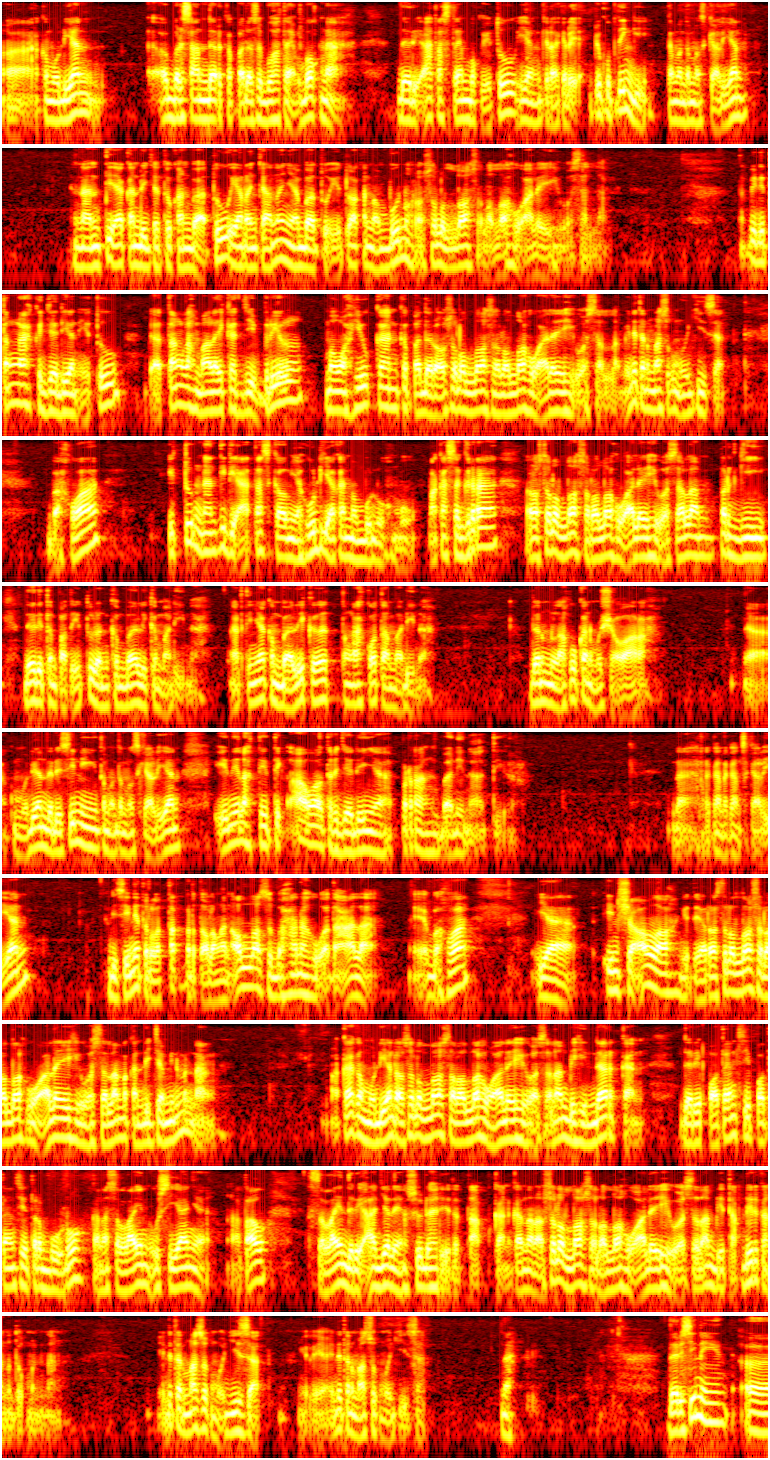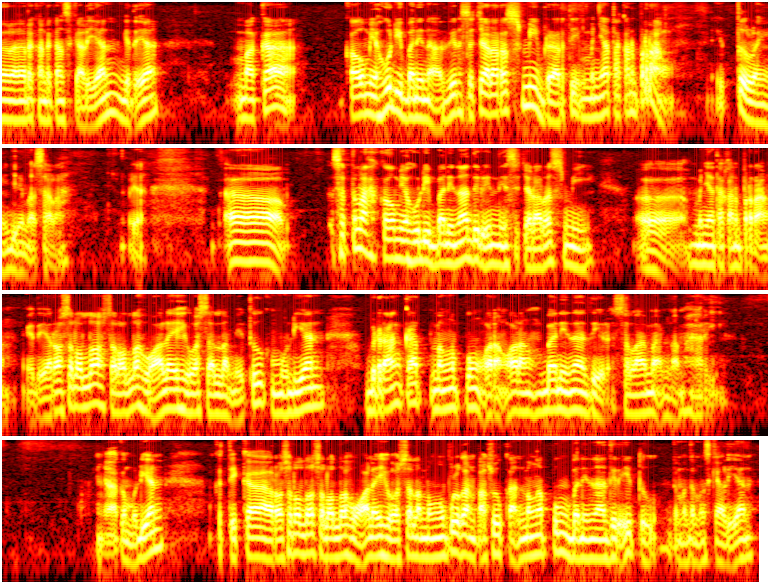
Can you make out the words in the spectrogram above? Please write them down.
Ah, kemudian eh, bersandar kepada sebuah tembok. Nah, dari atas tembok itu yang kira-kira cukup tinggi, teman-teman sekalian, nanti akan dijatuhkan batu yang rencananya batu itu akan membunuh Rasulullah Shallallahu Alaihi Wasallam. Tapi di tengah kejadian itu datanglah malaikat Jibril mewahyukan kepada Rasulullah Shallallahu Alaihi Wasallam. Ini termasuk mujizat bahwa itu nanti di atas kaum Yahudi akan membunuhmu. Maka segera Rasulullah Shallallahu Alaihi Wasallam pergi dari tempat itu dan kembali ke Madinah. Artinya kembali ke tengah kota Madinah dan melakukan musyawarah. Nah, kemudian dari sini teman-teman sekalian, inilah titik awal terjadinya perang Bani Nadir. Nah, rekan-rekan sekalian, di sini terletak pertolongan Allah Subhanahu wa taala ya bahwa ya insya Allah gitu ya Rasulullah Shallallahu Alaihi Wasallam akan dijamin menang. Maka kemudian Rasulullah Shallallahu Alaihi Wasallam dihindarkan dari potensi-potensi terbunuh karena selain usianya atau selain dari ajal yang sudah ditetapkan karena Rasulullah Shallallahu Alaihi Wasallam ditakdirkan untuk menang. Ini termasuk mujizat, gitu ya. Ini termasuk mujizat. Nah, dari sini eh, rekan-rekan sekalian, gitu ya, maka kaum Yahudi Bani Nadir secara resmi berarti menyatakan perang. Itu loh yang jadi masalah. Ya. Uh, setelah kaum Yahudi Bani Nadir ini secara resmi uh, menyatakan perang, gitu ya. Rasulullah Shallallahu Alaihi Wasallam itu kemudian berangkat mengepung orang-orang Bani Nadir selama enam hari. Nah, kemudian ketika Rasulullah Shallallahu Alaihi Wasallam mengumpulkan pasukan mengepung Bani Nadir itu, teman-teman sekalian,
